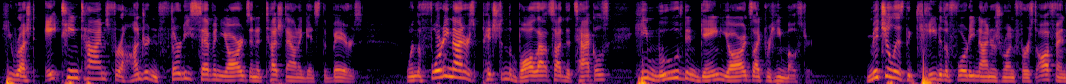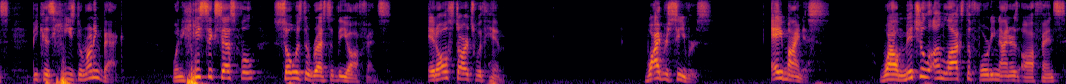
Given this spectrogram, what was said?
He rushed 18 times for 137 yards and a touchdown against the Bears. When the 49ers pitched him the ball outside the tackles, he moved and gained yards like Raheem Mostert. Mitchell is the key to the 49ers' run first offense because he's the running back. When he's successful, so is the rest of the offense. It all starts with him. Wide receivers. A minus. While Mitchell unlocks the 49ers offense,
